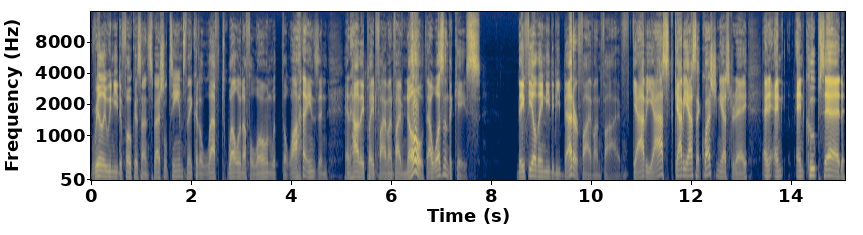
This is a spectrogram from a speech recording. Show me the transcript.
really we need to focus on special teams. And they could have left well enough alone with the lines and and how they played five on five. No, that wasn't the case. They feel they need to be better five on five. Gabby asked Gabby asked that question yesterday, and and and Coop said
